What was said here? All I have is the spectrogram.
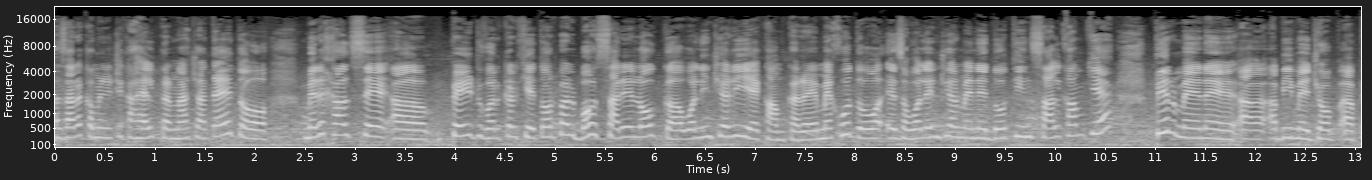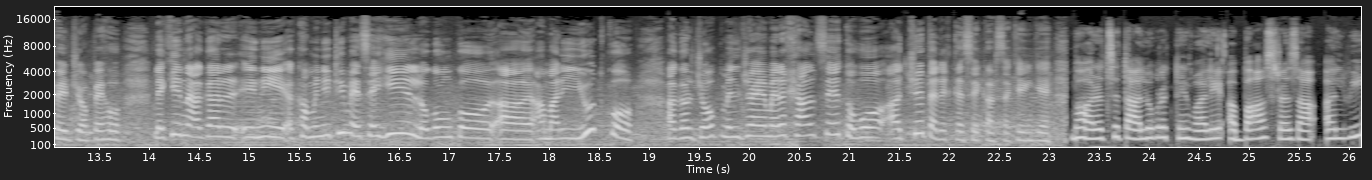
ہزارہ کمیونٹی کا ہیلپ کرنا چاہتے ہیں تو میرے خیال سے پیڈ ورکر کے طور پر بہت سارے لوگ والنٹیئر یہ کام کر رہے ہیں۔ میں خود ایز اے والنٹیئر میں نے دو تین سال کام کیا پھر میں نے ابھی میں جاب پیڈ جاب پہ ہوں۔ لیکن اگر انہیں کمیونٹی میں سے ہی لوگوں کو ہماری یوتھ کو اگر جاب مل جائے میرے خیال سے تو وہ اچھے طریقے سے کر سکیں گے۔ بھارت سے تعلق رکھنے والے عباس رضا الوی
